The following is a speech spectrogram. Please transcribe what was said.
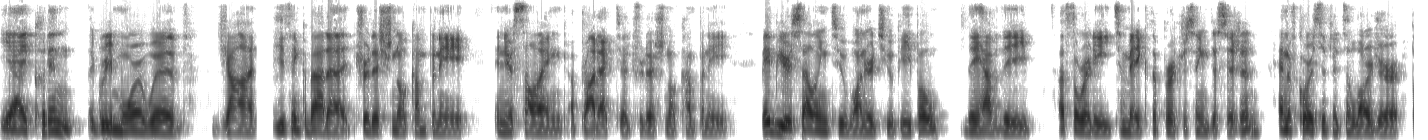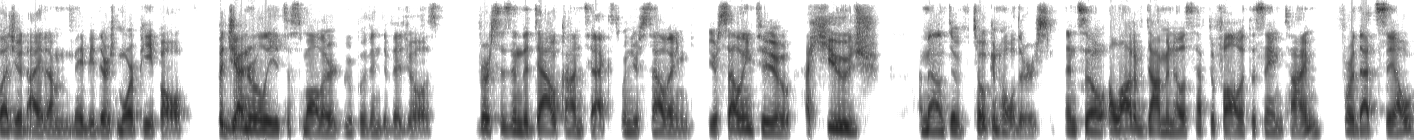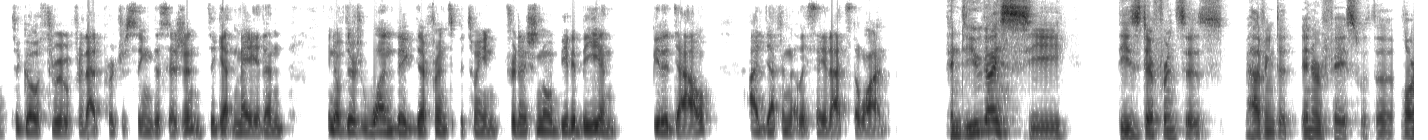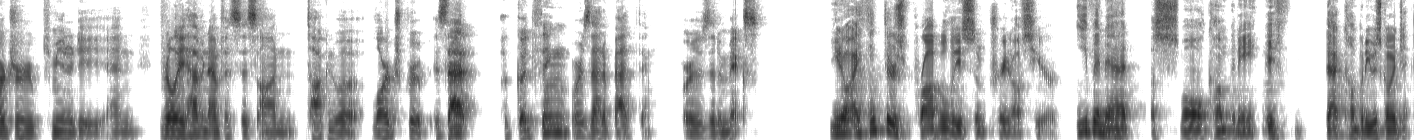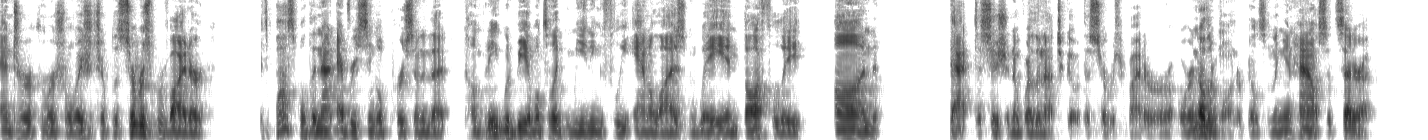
Yeah, I couldn't agree more with John. If you think about a traditional company, and you're selling a product to a traditional company, maybe you're selling to one or two people. They have the authority to make the purchasing decision. And of course, if it's a larger budget item, maybe there's more people, but generally it's a smaller group of individuals. Versus in the DAO context, when you're selling, you're selling to a huge amount of token holders. And so a lot of dominoes have to fall at the same time for that sale to go through, for that purchasing decision to get made. And you know, if there's one big difference between traditional B2B and B2DAO, I'd definitely say that's the one. And do you guys see these differences having to interface with a larger community and really have an emphasis on talking to a large group? Is that a good thing or is that a bad thing? Or is it a mix? You know, I think there's probably some trade offs here. Even at a small company, if that company was going to enter a commercial relationship with a service provider, it's possible that not every single person in that company would be able to like meaningfully analyze and weigh in thoughtfully on that decision of whether or not to go with a service provider or, or another one or build something in house, et cetera.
